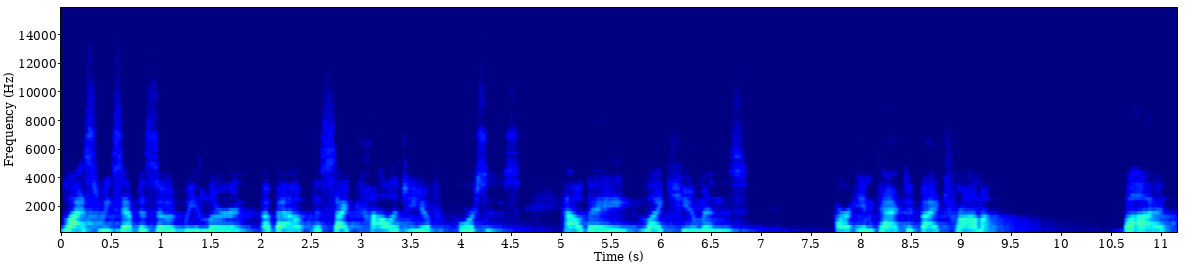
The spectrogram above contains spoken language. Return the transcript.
Last week's episode, we learned about the psychology of horses, how they, like humans, are impacted by trauma, but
